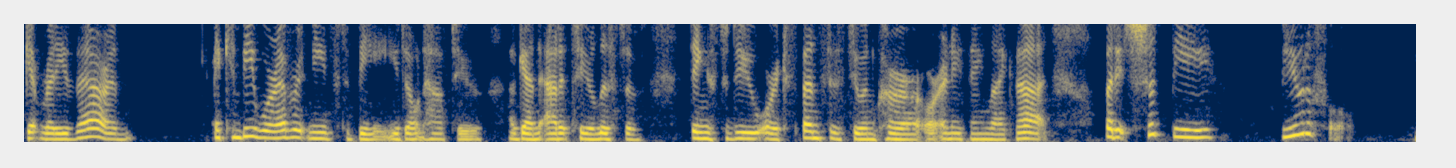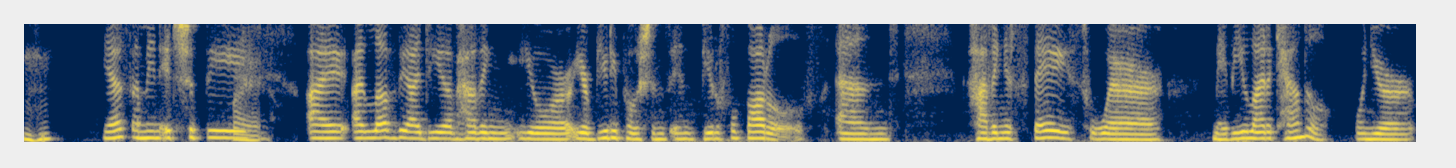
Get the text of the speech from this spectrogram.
get ready there. And it can be wherever it needs to be. You don't have to, again, add it to your list of things to do or expenses to incur or anything like that. But it should be beautiful. hmm Yes. I mean, it should be. Right. I I love the idea of having your your beauty potions in beautiful bottles and having a space where maybe you light a candle when you're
